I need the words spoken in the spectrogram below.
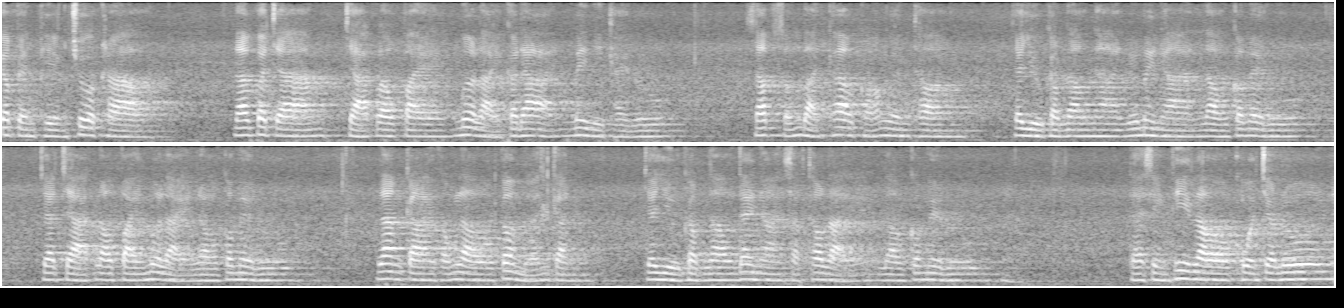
ก็เป็นเพียงชั่วคราว แล้วก็จะจากเราไปเมื่อไหร่ก็ได้ ไม่มีใครรู้ ทรัพย์สมบัติข้าวของเงินทอง จะอยู่กับเรานานหรือไม่นานเราก็ไม่รู้ จะจากเราไปเมื่อไหร่เราก็ไม่รู้ ร่างกายของเราก็เหมือนกัน จะอยู่กับเราได้นานสักเท่าไหร่เราก็ไม่รู้ แต่สิ่งที่เราควรจะรู้แ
